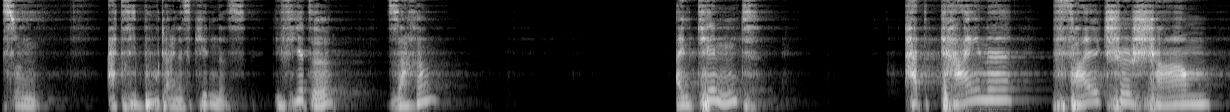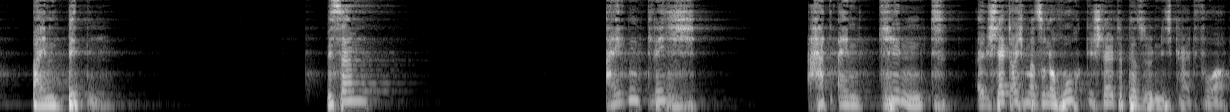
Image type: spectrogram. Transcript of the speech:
Das ist so ein Attribut eines Kindes. Die vierte Sache. Ein Kind hat keine falsche Scham beim Bitten. Wisst ihr, eigentlich hat ein Kind, äh, stellt euch mal so eine hochgestellte Persönlichkeit vor.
